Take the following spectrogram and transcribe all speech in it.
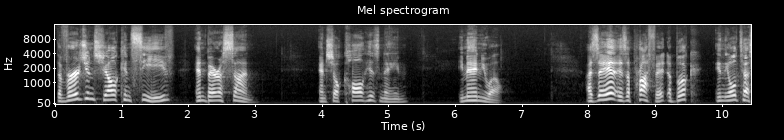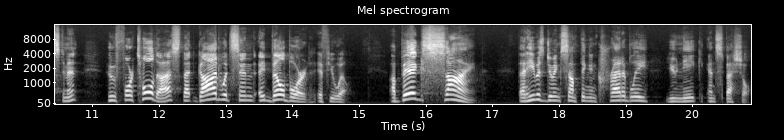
the virgin shall conceive and bear a son, and shall call his name Emmanuel. Isaiah is a prophet, a book in the Old Testament, who foretold us that God would send a billboard, if you will a big sign that he was doing something incredibly unique and special.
